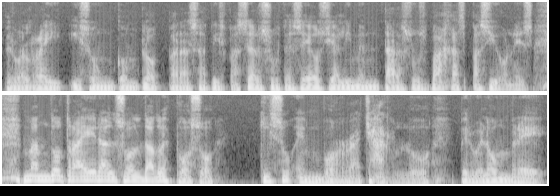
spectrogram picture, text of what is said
Pero el rey hizo un complot para satisfacer sus deseos y alimentar sus bajas pasiones. Mandó traer al soldado esposo. Quiso emborracharlo, pero el hombre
